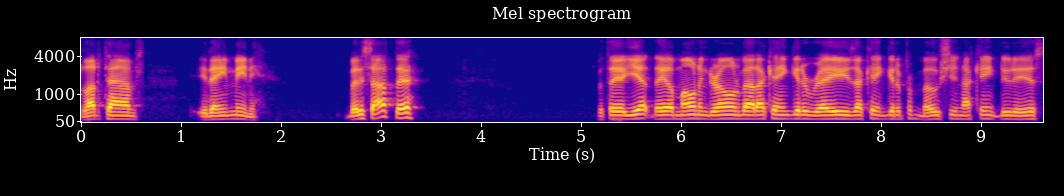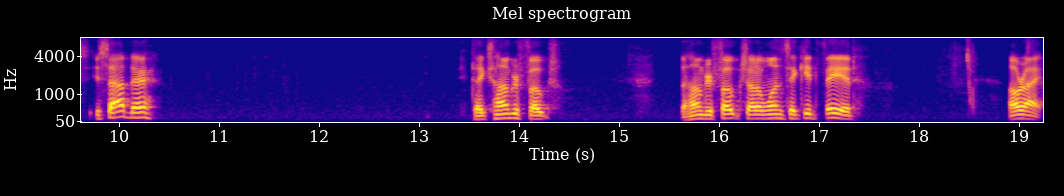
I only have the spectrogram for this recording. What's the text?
A lot of times, it ain't many, but it's out there. But they yet they are moan and groan about I can't get a raise, I can't get a promotion, I can't do this. It's out there. It takes hungry folks. The hungry folks are the ones that get fed. All right.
